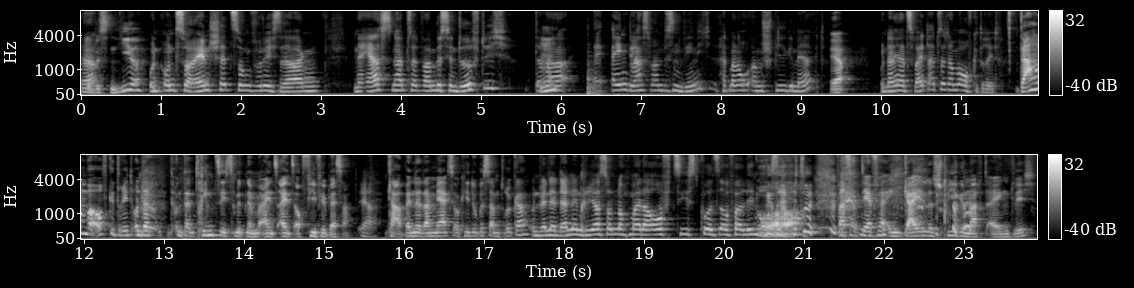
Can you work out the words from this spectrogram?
Ja. wo bist denn hier? Und, und zur Einschätzung würde ich sagen, in der ersten Halbzeit war ein bisschen dürftig. Da Mhm. war ein Glas war ein bisschen wenig, hat man auch am Spiel gemerkt. Ja, Und dann in der zweiten Halbzeit haben wir aufgedreht. da haben wir aufgedreht und dann, und dann trinkt sich's mit einem 1-1 auch viel, viel besser. Ja. Klar, wenn du dann merkst, okay, du bist am Drücker, Und wenn du dann den Riasson nochmal da aufziehst, kurz auf der linken Oh. Seite. was hat der für ein geiles Spiel gemacht eigentlich?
